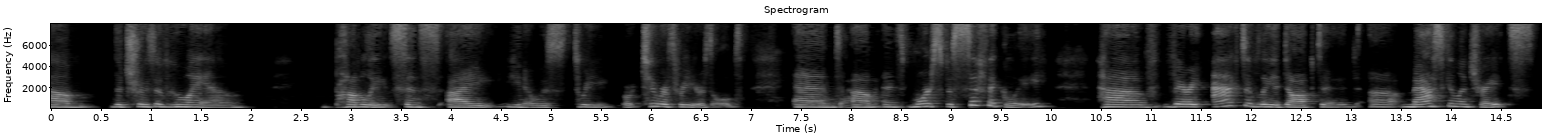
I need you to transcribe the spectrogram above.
um, the truth of who I am probably since I, you know, was three or two or three years old, and um, and more specifically, have very actively adopted uh, masculine traits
